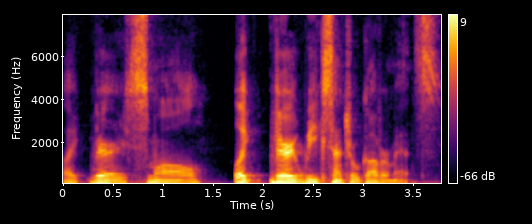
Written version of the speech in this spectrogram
like very small, like very weak central governments,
